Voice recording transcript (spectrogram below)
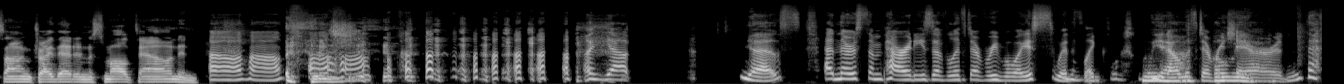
song "Try That in a Small Town," and Uh huh. Uh-huh. yep. Yes. And there's some parodies of Lift Every Voice with like, you Yeah. know, Lift Every Oh, yeah. Chair and things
